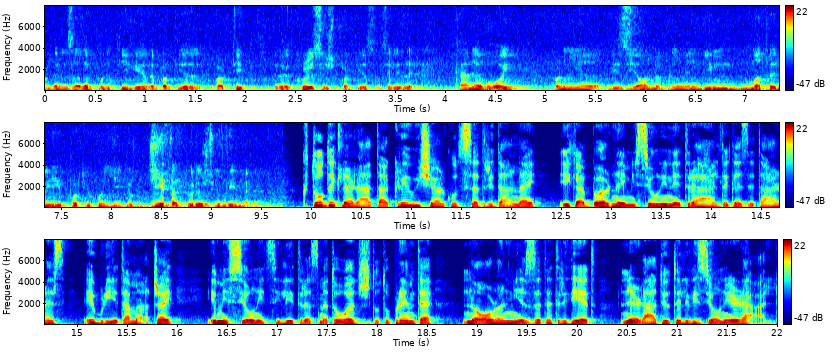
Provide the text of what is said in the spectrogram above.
organizatat politike dhe partitë dhe kryesisht Partia Socialiste, ka nevojë për një vizion dhe për një mendim më të ri për t'iu përgjigjur gjithë këtyre zhvillimeve. Këto deklarata kreu i qarkut Sadri Danaj i ka bërë në emisionin "Et Real" të gazetares Ebrieta Maçaj, emision i cili transmetohet çdo të premte në orën njëzet e tridhjetë në Radio Televizionin Real.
